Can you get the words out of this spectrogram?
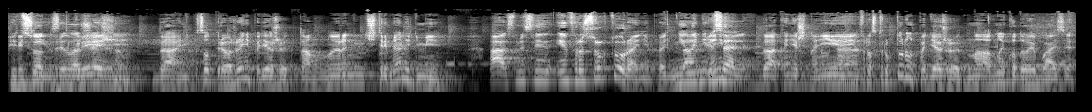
500 continuous приложений. Да, они 500 приложений поддерживают, там, ну, наверное, не четырьмя людьми. А, в смысле, инфраструктуру они под- не да, написали? они- да, конечно, они А. инфраструктурно поддерживают на одной кодовой базе.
